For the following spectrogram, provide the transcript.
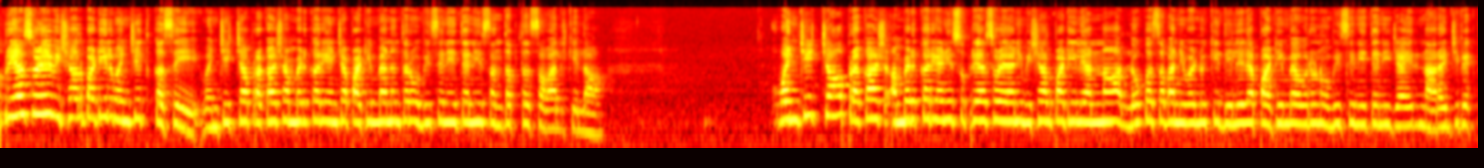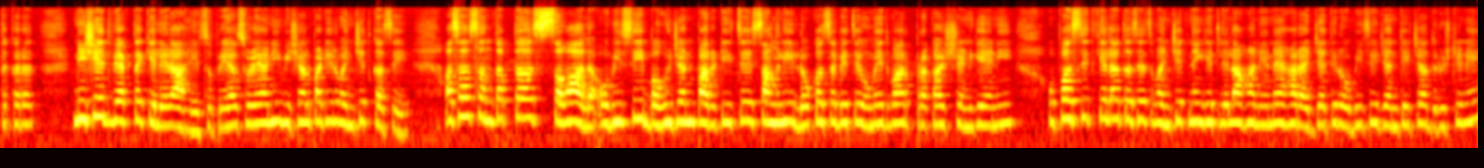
सुप्रिया सुळे विशाल पाटील वंचित कसे? वंचितच्या प्रकाश आंबेडकर यांच्या पाठिंब्यानंतर ओबीसी नेत्यांनी संतप्त सवाल केला. वंचितच्या प्रकाश आंबेडकर यांनी सुप्रिया सुळे आणि विशाल पाटील यांना लोकसभा निवडणुकीत दिलेल्या पाठिंब्यावरून ओबीसी नेत्यांनी जाहीर नाराजी व्यक्त करत निषेध व्यक्त केलेला आहे. सुप्रिया सुळे आणि विशाल पाटील वंचित कसे? असा संतप्त सवाल ओबीसी बहुजन पार्टीचे सांगली लोकसभेचे उमेदवार प्रकाश शेंडगे यांनी उपस्थित केला. तसेच वंचितने घेतलेला हा निर्णय हा राज्यातील ओबीसी जनतेच्या दृष्टीने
